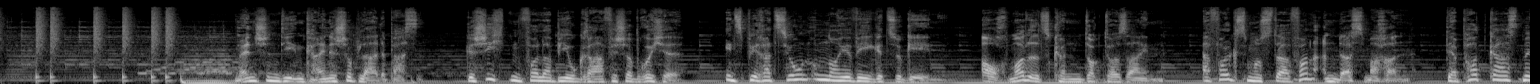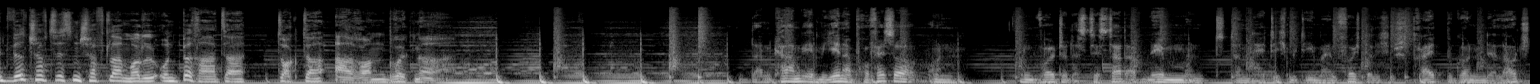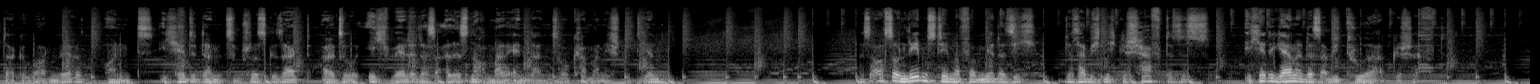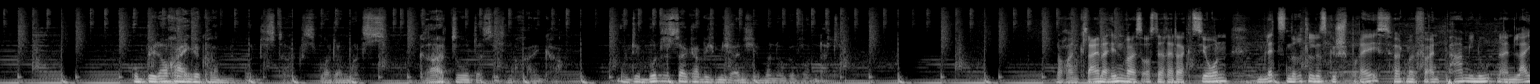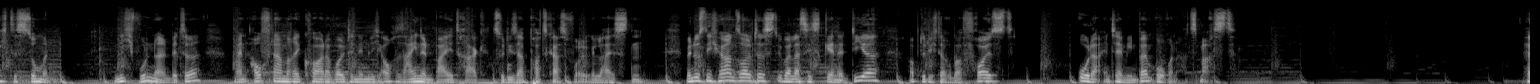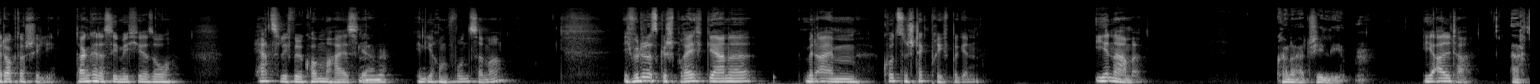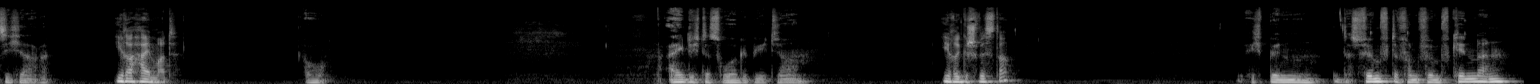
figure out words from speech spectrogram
Menschen, die in keine Schublade passen. Geschichten voller biografischer Brüche. Inspiration, um neue Wege zu gehen. Auch Models können Doktor sein. Erfolgsmuster von Andersmachern. Der Podcast mit Wirtschaftswissenschaftler, Model und Berater Dr. Aaron Brückner. Dann kam eben jener Professor und, und wollte das Testat abnehmen und dann hätte ich mit ihm einen fürchterlichen Streit begonnen, der lautstark geworden wäre. Und ich hätte dann zum Schluss gesagt, also ich werde das alles nochmal ändern. So kann man nicht studieren. Das ist auch so ein Lebensthema von mir, dass ich, das habe ich nicht geschafft. Das ist, ich hätte gerne das Abitur abgeschafft. Und bin auch reingekommen im Bundestag. Es war damals gerade so, dass ich noch reinkam. Und im Bundestag habe ich mich eigentlich immer nur gewundert. Noch ein kleiner Hinweis aus der Redaktion. Im letzten Drittel des Gesprächs hört man für ein paar Minuten ein leichtes Summen. Nicht wundern bitte, mein Aufnahmerekorder wollte nämlich auch seinen Beitrag zu dieser Podcast-Folge leisten. Wenn du es nicht hören solltest, überlasse ich es gerne dir, ob du dich darüber freust oder einen Termin beim Ohrenarzt machst. Herr Dr. Schilly, danke, dass Sie mich hier so herzlich willkommen heißen gerne. in Ihrem Wohnzimmer. Ich würde das Gespräch gerne mit einem kurzen Steckbrief beginnen. Ihr Name? Konrad Schilly. Ihr Alter? 80 Jahre. Ihre Heimat? Oh. Eigentlich das Ruhrgebiet, ja. Ihre Geschwister? Ich bin das fünfte von fünf Kindern.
